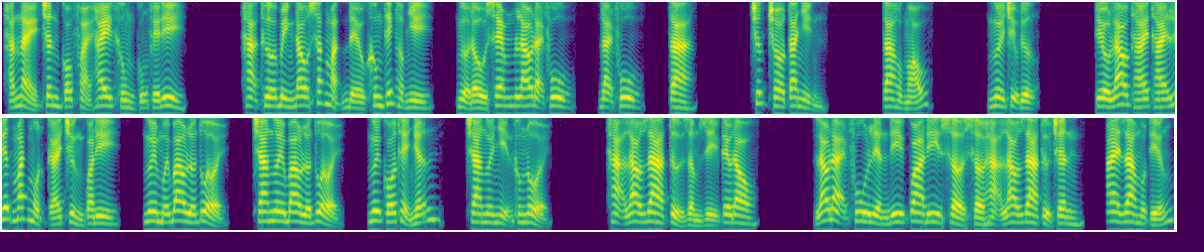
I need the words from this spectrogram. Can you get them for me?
hắn này chân có phải hay không cũng phế đi. Hạ thừa bình đau sắc mặt đều không thích hợp nhì, ngửa đầu xem Lão đại phu, đại phu, ta. Trước cho ta nhìn. Ta hộp máu. Ngươi chịu đựng. Tiểu lao thái thái liếc mắt một cái chừng qua đi, ngươi mới bao lớn tuổi, cha ngươi bao lớn tuổi, ngươi có thể nhẫn, cha ngươi nhịn không nổi. Hạ lao ra tử dầm gì kêu đau. Lão đại phu liền đi qua đi sờ sờ hạ lao ra tử chân, ai ra một tiếng,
